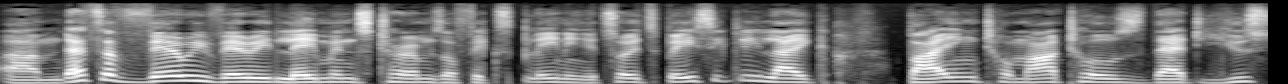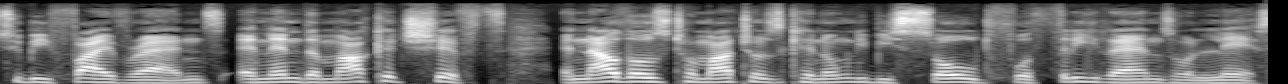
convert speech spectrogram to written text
Um, that's a very very layman's terms of explaining it. So it's basically like buying tomatoes that used to be five rands and then the market shifts and now those tomatoes can only be sold for three rands or less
